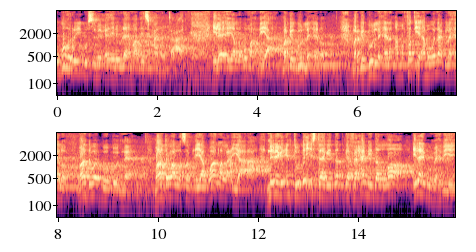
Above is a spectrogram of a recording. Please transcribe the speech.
ugu horreeyey uu sameey inuu ilahay mahdiya subxaana wa tacaala. Ilaahayaa lagu mahdiyaa marka guul la helo. Marka guul la helo ama fatxi ama wanaag la helo maanta waa booboodnaa. Maanta waa la sabxiyaa waa la la ciyaaraa nebiga intuu dhex istaagay dadka faxamid allah ilaahay buu mahdiyey.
